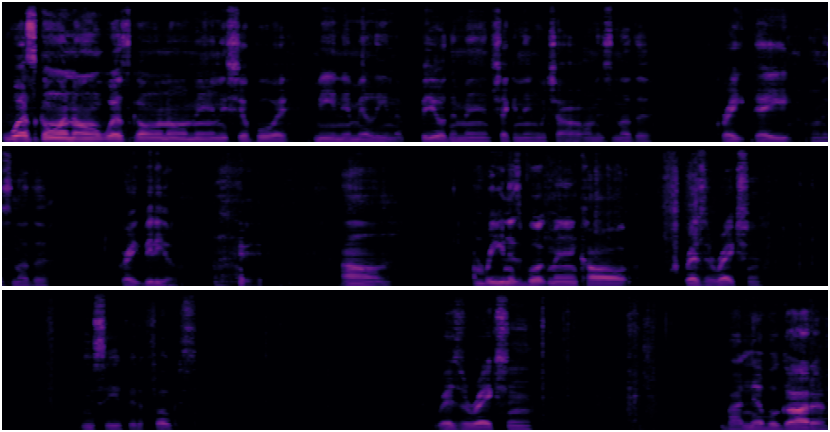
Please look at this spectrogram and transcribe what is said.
What's going on? What's going on, man? It's your boy, Millionaire Melly in the building, man. Checking in with y'all on this another great day, on this another great video. um, I'm reading this book, man, called Resurrection. Let me see if it'll focus. Resurrection by Neville Goddard.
